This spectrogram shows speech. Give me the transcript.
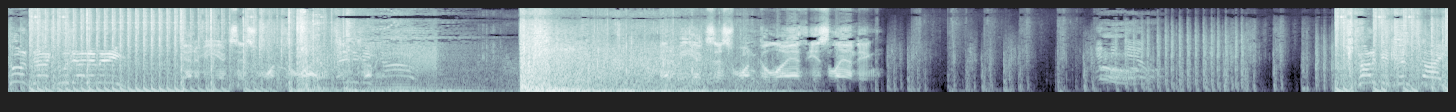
Contact with enemy. Enemy XS-1 Goliath incoming. Enemy XS-1 Goliath is landing. Target in sight.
